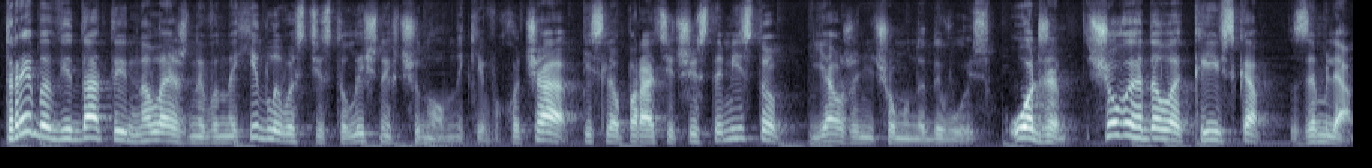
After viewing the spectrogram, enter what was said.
треба віддати належне винахідливості столичних чиновників. Хоча після операції Чисте місто я вже нічому не дивуюсь. Отже, що вигадала київська земля?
